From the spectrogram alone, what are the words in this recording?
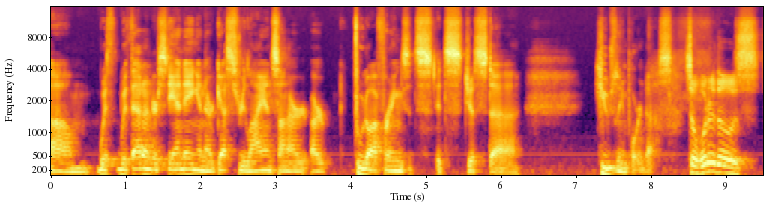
um, with with that understanding and our guests reliance on our, our food offerings it's it's just uh, hugely important to us so what are those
